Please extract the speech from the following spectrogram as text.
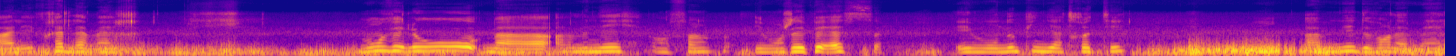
aller près de la mer. Mon vélo m'a amené enfin et mon GPS et mon opiniâtreté m'ont amené devant la mer.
